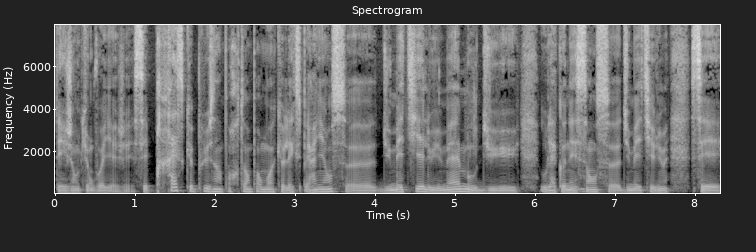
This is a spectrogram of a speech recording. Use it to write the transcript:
des gens qui ont voyagé. C'est presque plus important pour moi que l'expérience euh, du métier lui-même ou du la connaissance euh, du métier lui-même. C'est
